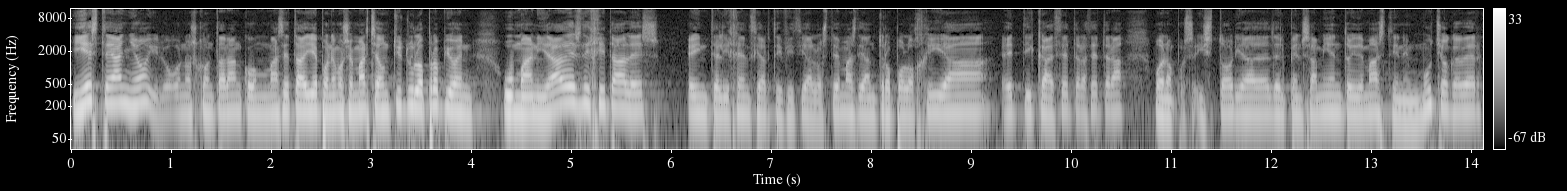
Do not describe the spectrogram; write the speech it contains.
Y este año, y luego nos contarán con más detalle, ponemos en marcha un título propio en humanidades digitales e inteligencia artificial, los temas de antropología, ética, etcétera, etcétera. Bueno, pues historia del pensamiento y demás tienen mucho que ver,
